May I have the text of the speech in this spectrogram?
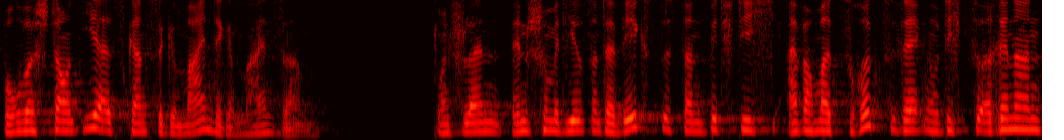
Worüber staunt ihr als ganze Gemeinde gemeinsam? Und vielleicht, wenn du schon mit Jesus unterwegs bist, dann bitte ich dich einfach mal zurückzudenken und dich zu erinnern,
